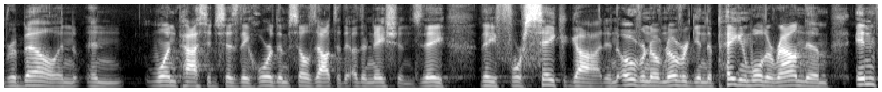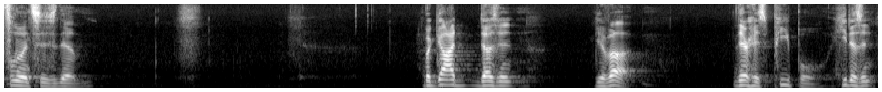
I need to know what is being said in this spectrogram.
rebel, and, and one passage says they whore themselves out to the other nations. They, they forsake God, and over and over and over again, the pagan world around them influences them. But God doesn't give up. They're his people. He doesn't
